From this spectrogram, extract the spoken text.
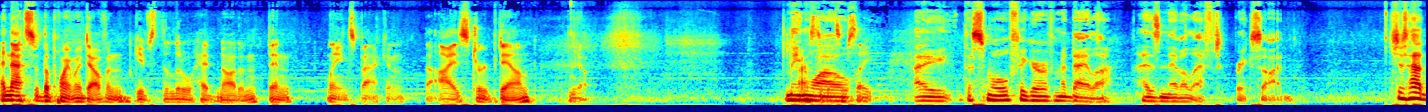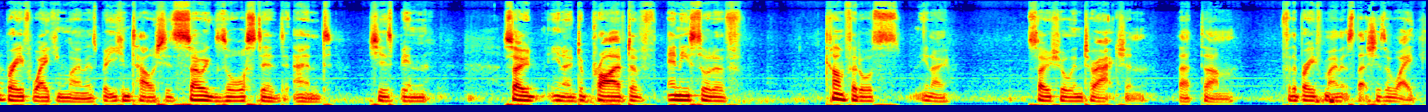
And that's the point where Delvin gives the little head nod and then leans back and the eyes droop down. Yeah. Tries to get Meanwhile, some sleep. a the small figure of Medela has never left Brickside. She's had brief waking moments, but you can tell she's so exhausted and she's been so you know deprived of any sort of comfort or you know social interaction that um, for the brief moments that she's awake,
